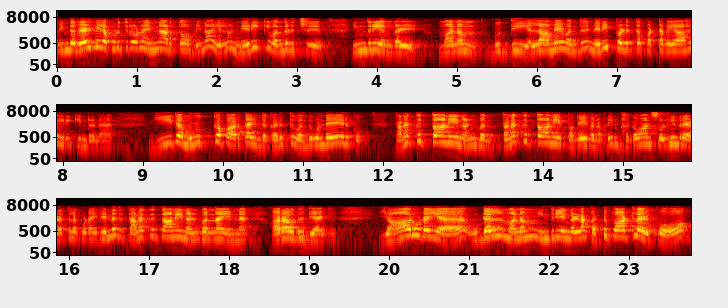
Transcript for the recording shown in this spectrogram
இந்த வேள்வியில கொடுத்துட்டோம்னா என்ன அர்த்தம் அப்படின்னா எல்லாம் நெறிக்கு வந்துடுச்சு. இந்திரியங்கள் மனம் புத்தி எல்லாமே வந்து நெறிப்படுத்தப்பட்டவையாக இருக்கின்றன. கீதை முழுக்க பார்த்தா இந்த கருத்து வந்து கொண்டே இருக்கும். தனக்குத்தானே நண்பன் தனக்குத்தானே பகைவன் அப்படின்னு பகவான் சொல்கின்ற இடத்துல கூட இது என்னது? தனக்குத்தானே நண்பன்னா என்ன? ஆறாவது அத்தியாயத்துல. யாருடைய உடல் மனம் இந்திரியங்கள்லாம் கட்டுப்பாட்டுல இருக்கோ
